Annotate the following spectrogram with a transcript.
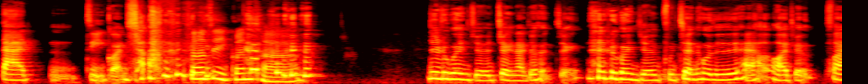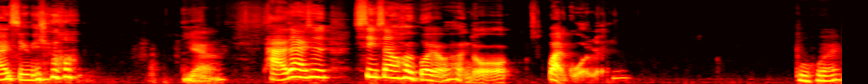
大家嗯自己观察。都要自己观察啊。那如果你觉得正，那就很正；那如果你觉得不正或者是还好的话，就放在心里。Yeah，好，再来是系上会不会有很多外国人？不会，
